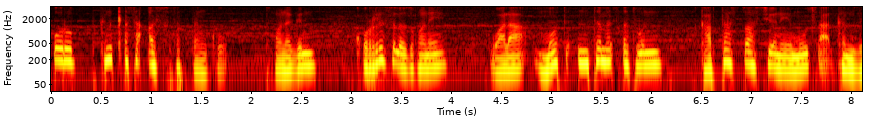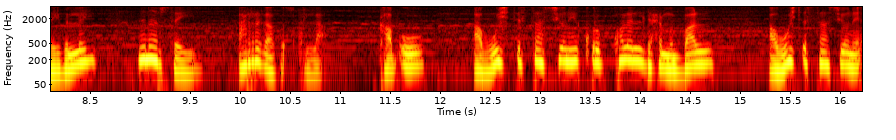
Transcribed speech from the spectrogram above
ቁሩብ ክንቀሳቐስ ፈተንኩ። እንተኾነ ግን ቁሪ ስለ ዝኾነ ዋላ ሞት እንተመጸት ውን ካብታ ስታስዮነይ ምውጻእ ከም ዘይብለይ ንነብሰይ ኣረጋገጽኩላ። ካብኡ ኣብ ውሽጢ ስታስዮነይ ቁሩብ ኮለል ድሕሪ ምባል ኣብ ውሽጢ ስታስዮነይ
